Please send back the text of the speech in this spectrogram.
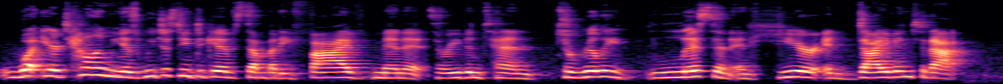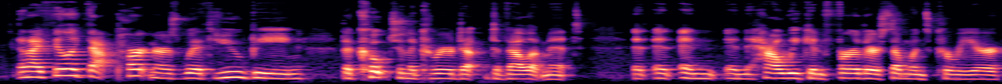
what you're telling me is we just need to give somebody five minutes or even 10 to really listen and hear and dive into that and I feel like that partners with you being the coach in the career de- development and, and, and how we can further someone's career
